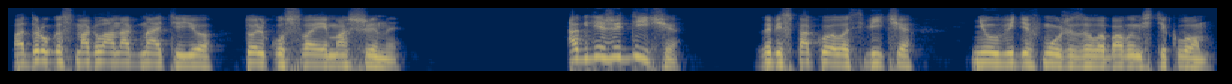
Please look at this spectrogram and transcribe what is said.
Подруга смогла нагнать ее только у своей машины. «А где же Дича?» — забеспокоилась Вича, не увидев мужа за лобовым стеклом.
